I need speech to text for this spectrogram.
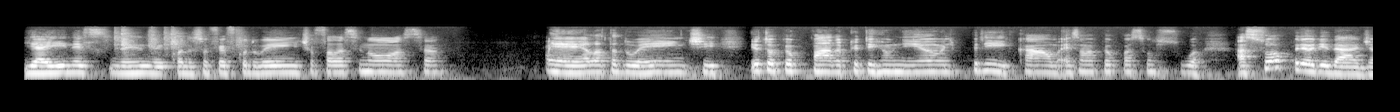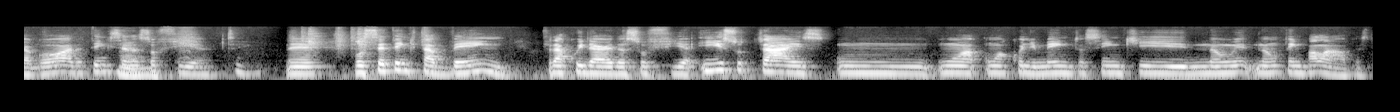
E aí, nesse, né, quando a Sofia ficou doente, eu falo assim, nossa, é, ela tá doente, eu tô preocupada porque eu tenho reunião. Ele, Pri, calma, essa é uma preocupação sua. A sua prioridade agora tem que ser É. a Sofia, Sim. né? Você tem que estar bem para cuidar da Sofia. E isso traz um, um, um acolhimento, assim, que não, não tem palavras.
